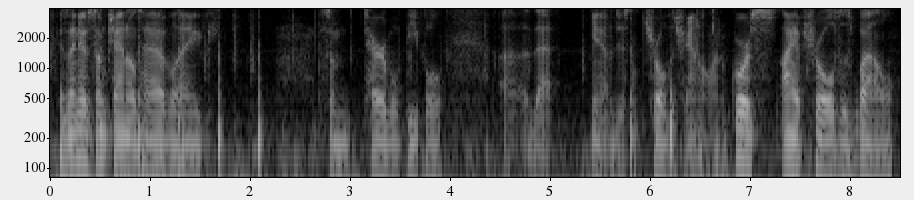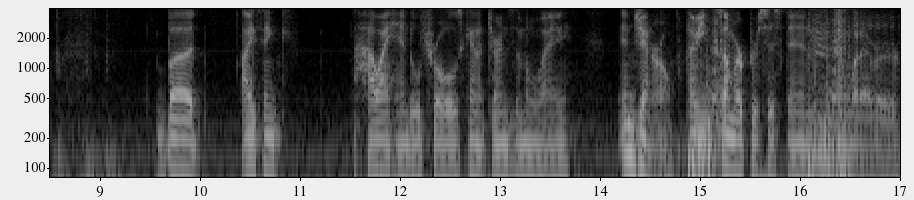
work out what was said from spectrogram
Because I know some channels have, like, some terrible people uh, that, you know, just troll the channel. And of course, I have trolls as well. But I think how I handle trolls kind of turns them away in general. I mean, some are persistent and whatever.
